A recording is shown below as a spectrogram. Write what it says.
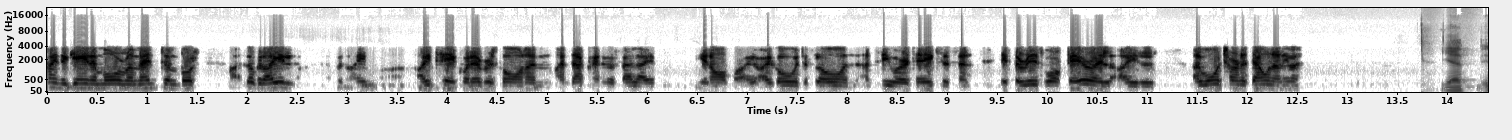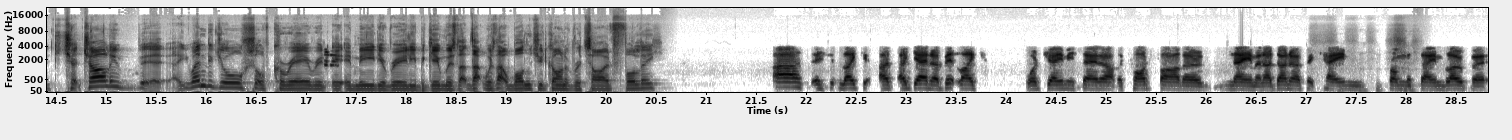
kind of gaining more momentum. But uh, look, I I, I take whatever's going. I'm I'm that kind of a fella you know, I, I go with the flow and, and see where it takes us. And if there is work there, I'll, I'll I won't turn it down anyway. Yeah, Ch- Charlie, uh, when did your sort of career in, in, media really begin? Was that, that was that once you'd kind of retired fully? Uh, like again, a bit like what Jamie said about the Codfather name, and I don't know if it came from the same bloke, but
